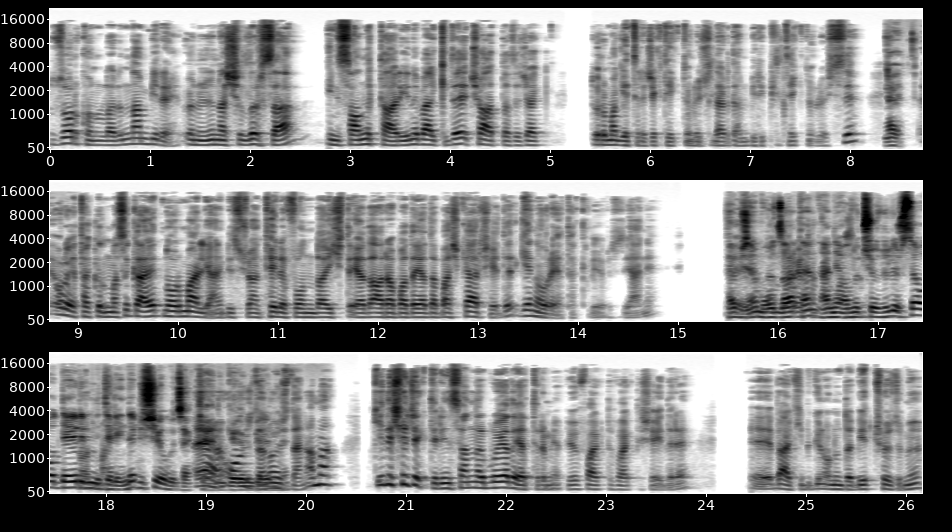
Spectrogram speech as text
zor konularından biri. Önünün açılırsa insanlık tarihini belki de çağ atlatacak duruma getirecek teknolojilerden biri pil teknolojisi. Evet. E, oraya takılması gayet normal yani. Biz şu an telefonda işte ya da arabada ya da başka her şeyde gene oraya takılıyoruz yani. Tabii E, canım o zaten hani onu çözülürse o devrim Normal. niteliğinde bir şey olacak E, yani. o günün yüzden o yüzden ama gelişecektir. İnsanlar buraya da yatırım yapıyor farklı farklı şeylere. Ee, belki bir gün onun da bir çözümü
